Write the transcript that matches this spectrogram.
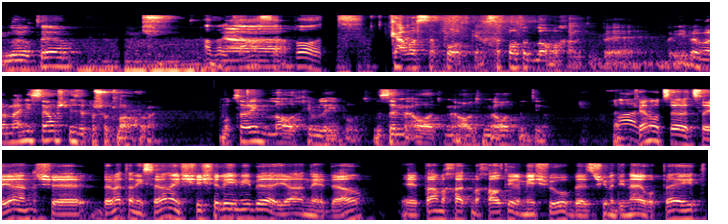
אם לא יותר. אבל כמה ספות. כמה ספות, כן, ספות עוד לא מכרתי באימא, אבל מהניסיון שלי זה פשוט לא קורה. מוצרים לא הולכים לאיבוד, זה מאוד מאוד מאוד נדיר. אני כן רוצה לציין שבאמת הניסיון האישי שלי עם eBay היה נהדר. אה, פעם אחת מכרתי למישהו באיזושהי מדינה אירופאית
